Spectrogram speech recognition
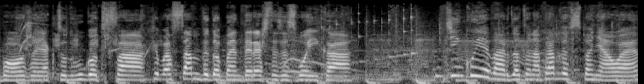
Boże, jak to długo trwa. Chyba sam wydobędę resztę ze słoika. Dziękuję bardzo, to naprawdę wspaniałe.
